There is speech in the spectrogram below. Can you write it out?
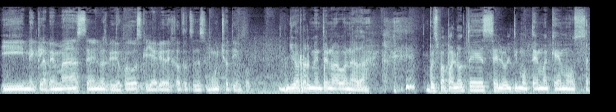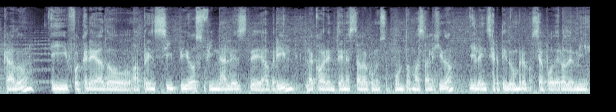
y me clavé más en los videojuegos que ya había dejado desde hace mucho tiempo. Yo realmente no hago nada. Pues Papalote es el último tema que hemos sacado y fue creado a principios, finales de abril. La cuarentena estaba como en su punto más álgido y la incertidumbre se apoderó de mí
